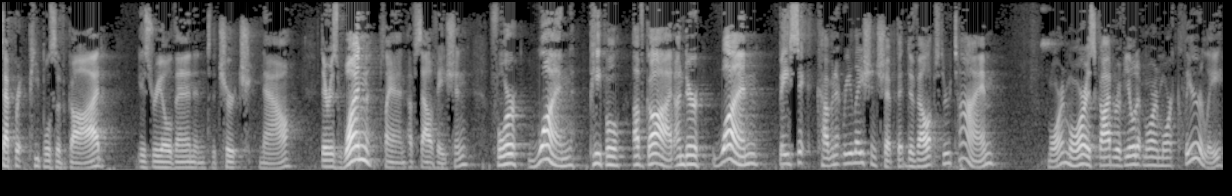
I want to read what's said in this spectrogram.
separate peoples of God, Israel then and to the church now. There is one plan of salvation for one people of God under one basic covenant relationship that developed through time more and more as God revealed it more and more clearly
